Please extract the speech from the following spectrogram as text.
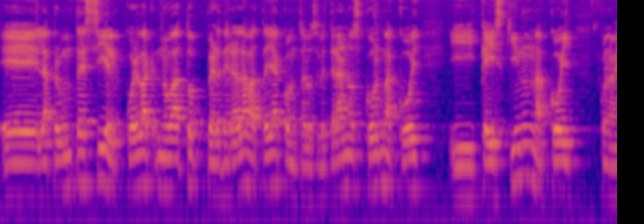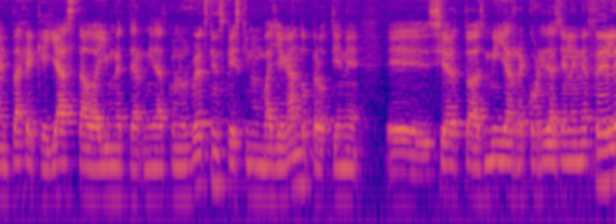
La pregunta es si el quarterback novato perderá la batalla contra los veteranos Colt McCoy y Case Keenum. McCoy con la ventaja de que ya ha estado ahí una eternidad con los Redskins. Case Keenum va llegando, pero tiene eh, ciertas millas recorridas ya en la NFL.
